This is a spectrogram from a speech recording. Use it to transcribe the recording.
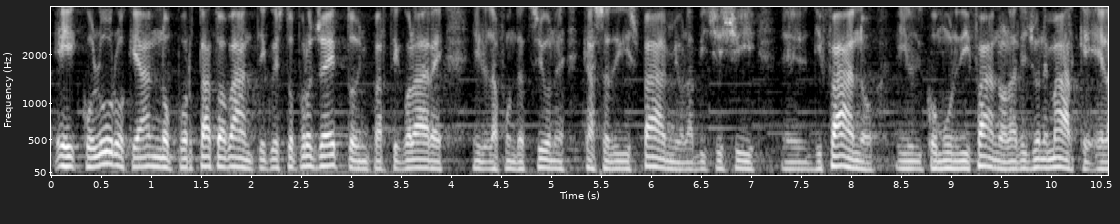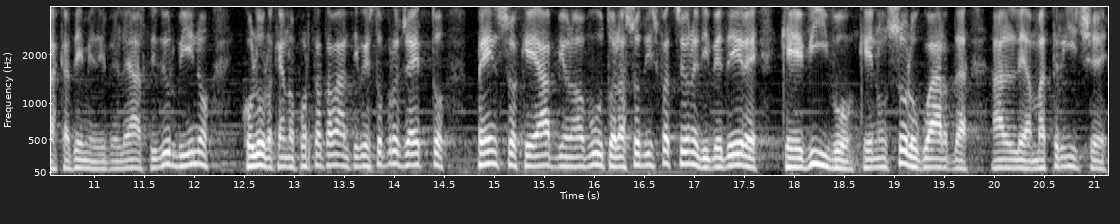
e coloro che hanno portato avanti questo progetto, in particolare la Fondazione Cassa degli risparmio, la BCC eh, di Fano, il Comune di Fano, la Regione Marche e l'Accademia di Belle Arti di Urbino, coloro che hanno portato avanti questo progetto penso che abbiano avuto la soddisfazione di vedere che è vivo, che non solo guarda alla matrice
